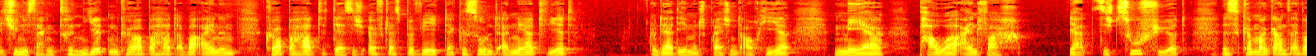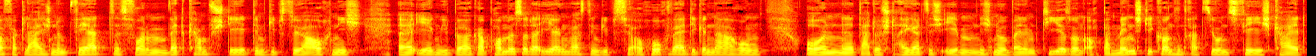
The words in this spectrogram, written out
ich will nicht sagen trainierten Körper hat, aber einen Körper hat, der sich öfters bewegt, der gesund ernährt wird und der dementsprechend auch hier mehr Power einfach ja, sich zuführt. Das kann man ganz einfach vergleichen. Ein Pferd, das vor einem Wettkampf steht, dem gibst du ja auch nicht äh, irgendwie Burger, Pommes oder irgendwas, dem gibst du ja auch hochwertige Nahrung und äh, dadurch steigert sich eben nicht nur bei dem Tier, sondern auch beim Mensch die Konzentrationsfähigkeit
